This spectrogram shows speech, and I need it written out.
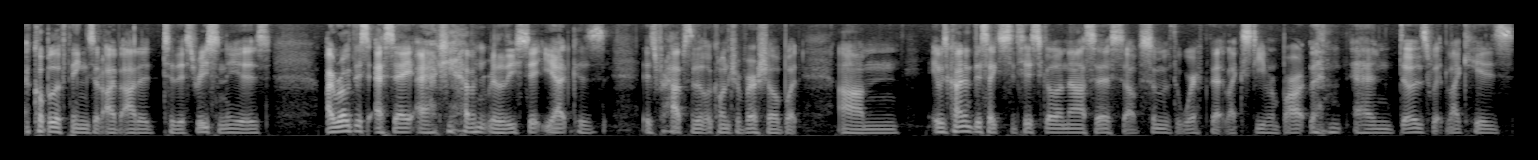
a couple of things that I've added to this recently is I wrote this essay. I actually haven't released it yet because it's perhaps a little controversial, but um, it was kind of this like statistical analysis of some of the work that like Steven Bartlett and does with like his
